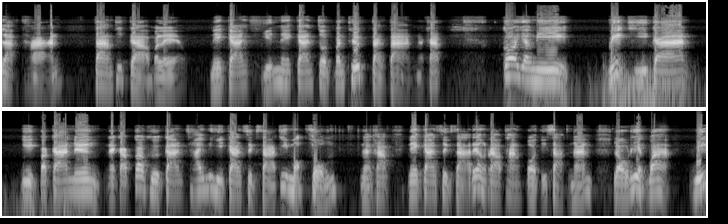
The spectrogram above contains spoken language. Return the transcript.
หลักฐานตามที่กล่าวมาแล้ว ในการเขียนในการจดบันทึกต่างๆนะครับ ก็ยังมีวิธีการ อีกประการหนึ่งนะครับก็คือการใช้วิธีการศึกษาที่เหมาะสมนะครับในการศึกษาเรื่องราวทางประวัติศาสตร์นั้น เราเรียกว่าวิ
